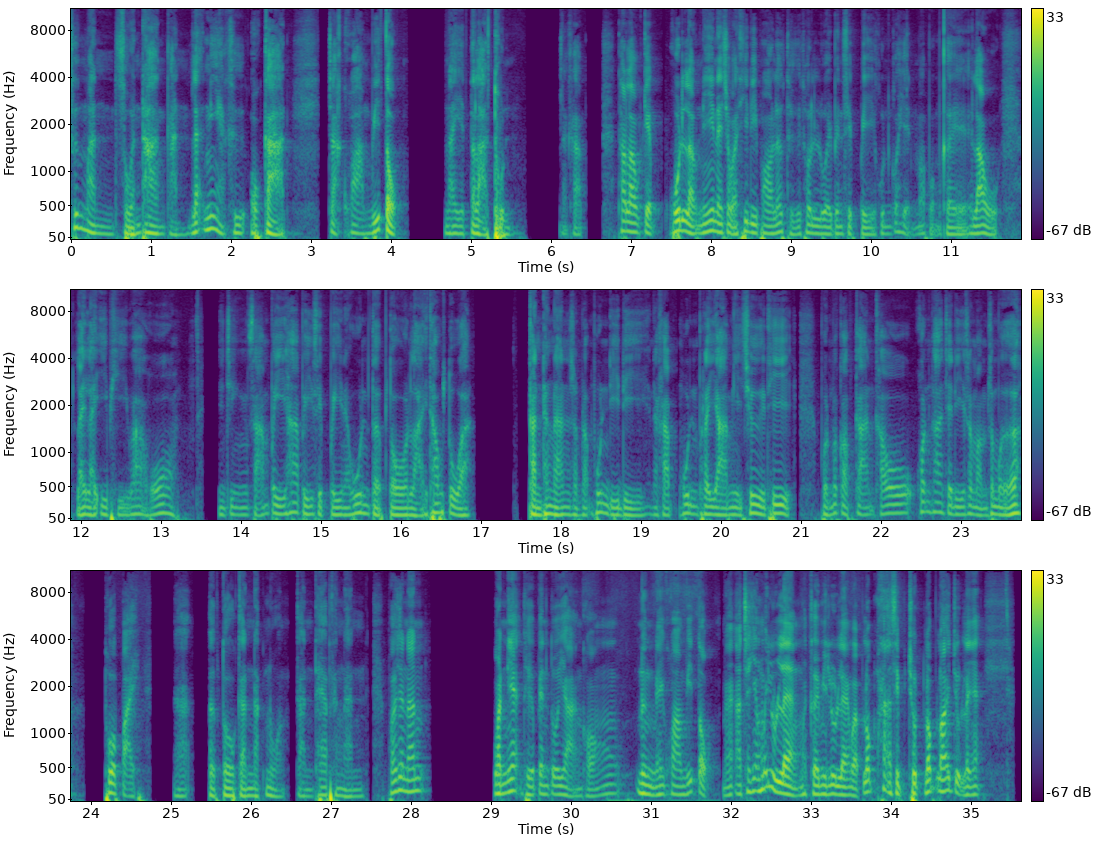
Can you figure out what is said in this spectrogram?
ซึ่งมันสวนทางกัน และเนี่ยคือโอกาสจากความวิตกในตลาดทุนนะครับถ้าเราเก็บหุ้นเหล่านี้ในจังหวะที่ดีพอแล้วถือทนรวยเป็น 10 ปี คุณก็เห็นว่าผมเคยเล่าหลาย ๆ EP ว่าโอ้จริง ๆ 3 ปี 5 ปี 10 ปีนะหุ้นเติบโตหลายเท่าตัว กันทั้งนั้นสำหรับหุ้นดีๆนะครับหุ้นภรรยามีชื่อที่ผลประกอบการเขาค่อนข้างจะดีสม่ำเสมอทั่วไปนะฮะเติบโตกันหนักหน่วงกันแทบทั้งนั้น เพราะฉะนั้นวันนี้ถือเป็นตัวอย่างของหนึ่งในความวิตกนะอาจจะยังไม่รุนแรงมันเคยมีรุนแรงแบบลบห้าสิบจุดลบร้อยจุดอะไรเงี้ย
